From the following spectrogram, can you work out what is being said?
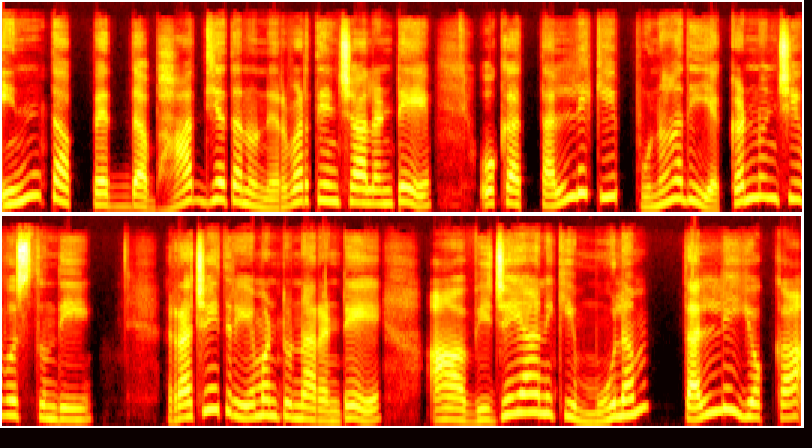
ఇంత పెద్ద బాధ్యతను నిర్వర్తించాలంటే ఒక తల్లికి పునాది ఎక్కడ్నుంచి వస్తుంది? రచయిత్రి ఏమంటున్నారంటే ఆ విజయానికి మూలం తల్లి యొక్క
